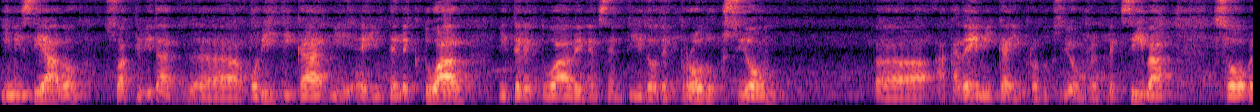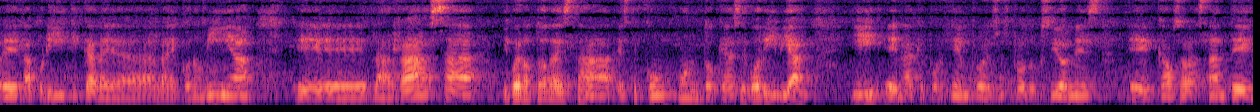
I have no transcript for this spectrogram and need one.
iniciado su actividad eh, política e intelectual, intelectual en el sentido de producción eh, académica y producción reflexiva sobre la política, la economía, la raza y bueno, todo este conjunto que hace Bolivia y en la que, por ejemplo, en sus producciones eh, causa bastante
